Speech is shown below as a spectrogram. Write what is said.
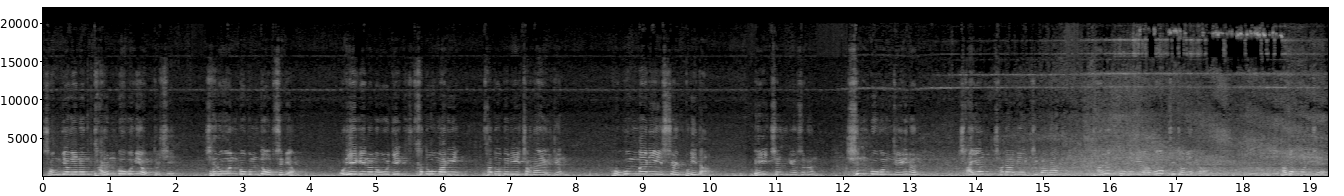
성경에는 다른 복음이 없듯이 새로운 복음도 없으며 우리에게는 오직 사도만이 사도들이 전하여 준 복음만이 있을 뿐이다. 메이첸 교수는 신복음주의는 자연 철학에 기반한 다른 복음이라고 규정했다. 다섯 번째,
